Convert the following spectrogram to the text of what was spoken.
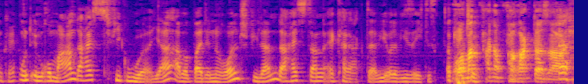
Okay. Und im Roman, da heißt es Figur, ja, aber bei den Rollenspielern, da heißt es dann äh, Charakter. Wie oder wie sehe ich das? Okay, oh, man kann auch Charakter sagen.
